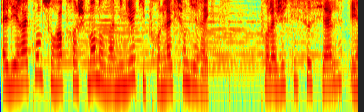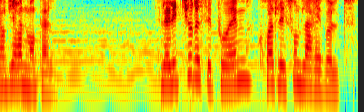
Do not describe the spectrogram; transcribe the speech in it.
Elle y raconte son rapprochement dans un milieu qui prône l'action directe, pour la justice sociale et environnementale. La lecture de ses poèmes croise les sons de la révolte,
